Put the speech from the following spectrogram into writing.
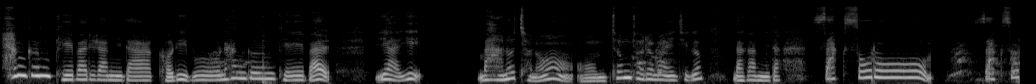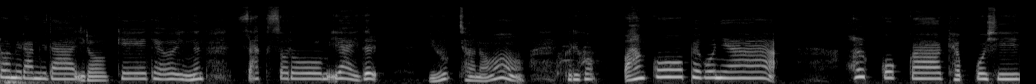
황금개발이랍니다. 거리분 황금개발 이 아이 15,000원 엄청 저렴하게 지금 나갑니다. 싹소롬 싹소롬이랍니다. 이렇게 되어 있는 싹소롬 이 아이들 6,000원 그리고 왕꽃 베고니아 헐 꽃과 겹꽃이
